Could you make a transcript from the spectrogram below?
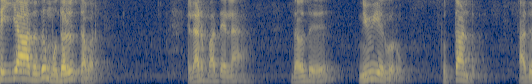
செய்யாதது முதல் தவறு. எல்லாரும் பார்த்தேன்ல அதாவது நியூ இயர் வரும் புத்தாண்டு. அது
